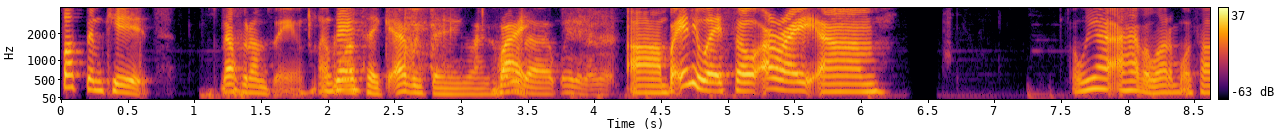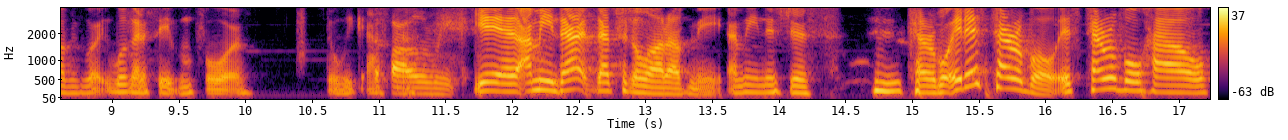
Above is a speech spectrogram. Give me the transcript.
fuck them kids. That's what I'm saying. Okay. I'll take everything. Like, hold Right. up, wait a minute. Um, but anyway, so all right. Um, we ha- I have a lot of more topics, but we're gonna save them for the week after The after. following week. Yeah, I mean that that took a lot of me. I mean, it's just terrible. It is terrible. It's terrible how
